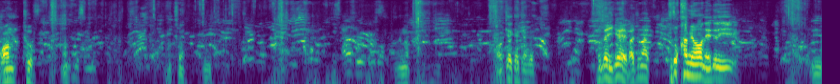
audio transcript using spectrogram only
One, two. 음. 오케이, 오케이, 오케이. 근데 이게 마지막 부족하면 애들이 음.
